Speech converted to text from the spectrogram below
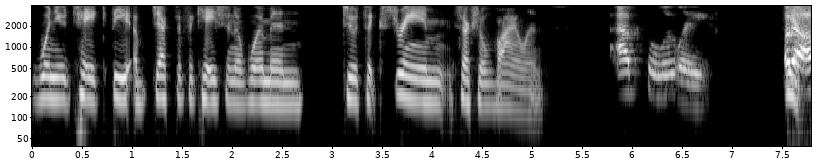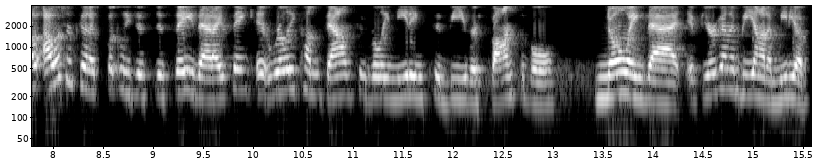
when you take the objectification of women to its extreme sexual violence. Absolutely. Oh, yeah. no, I, I was just going to quickly just, just say that I think it really comes down to really needing to be responsible, knowing that if you're going to be on a media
